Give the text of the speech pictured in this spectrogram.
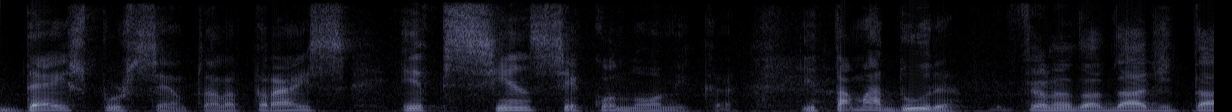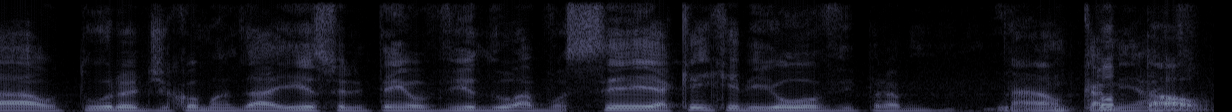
10%. Ela traz eficiência econômica e está madura. Fernando Haddad está à altura de comandar isso? Ele tem ouvido a você? A quem que ele ouve para não, total,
